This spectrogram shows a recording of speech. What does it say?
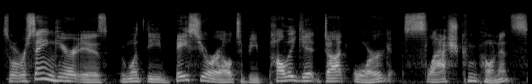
So what we're saying here is we want the base URL to be polygit.org slash components.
